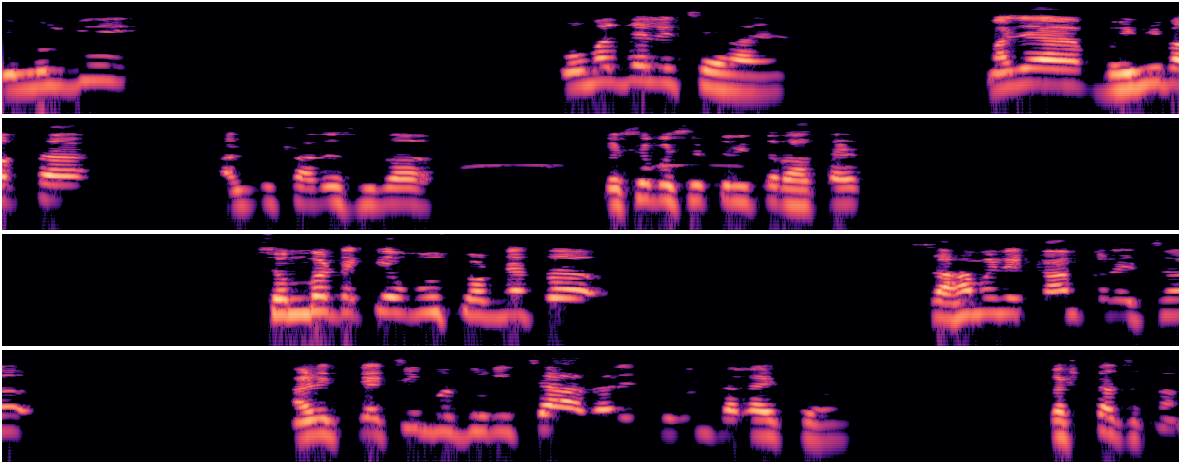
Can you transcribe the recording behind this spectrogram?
ही मुलगी उमजलेली चेहरा आहे. माझ्या बहिणी बघता अगदी साधे सुद्धा कसे बसे तरी इथं राहत आहेत शंभर टक्के ऊस तोडण्याचं सहा महिने काम करायचं आणि त्याची मजुरीच्या आधारे जीवन जगायचं कष्टाचं काम.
